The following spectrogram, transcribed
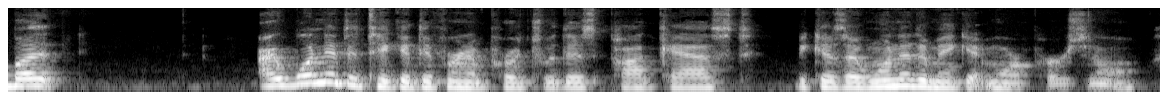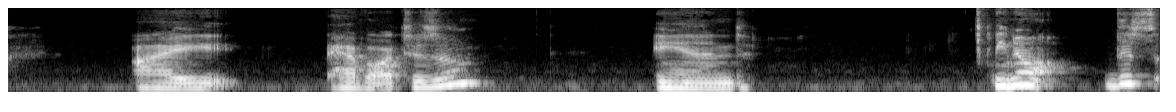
But I wanted to take a different approach with this podcast because I wanted to make it more personal. I have autism, and you know, this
